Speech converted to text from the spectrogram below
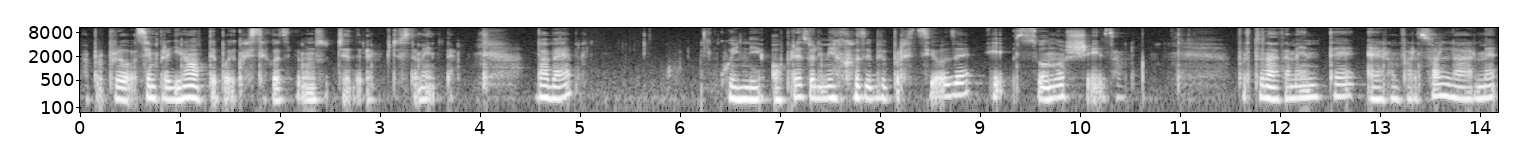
ma proprio sempre di notte poi queste cose devono succedere, giustamente. Vabbè, quindi ho preso le mie cose più preziose e sono scesa. Fortunatamente era un falso allarme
